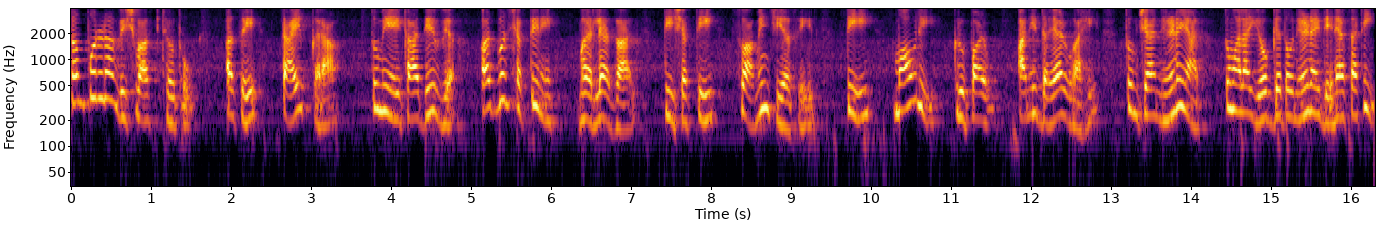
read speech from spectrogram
संपूर्ण विश्वास ठेवतो. असे टाईप करा. तुम्ही एका दिव्य अद्भुत शक्तीने भरल्या जाल. ती शक्ती स्वामींची असेल. ती माऊली कृपाळू आणि दयाळू आहे. तुमच्या निर्णयात तुम्हाला योग्य तो निर्णय देण्यासाठी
